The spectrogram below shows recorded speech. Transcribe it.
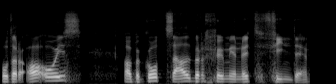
oder an uns, aber Gott selber können wir nicht finden.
